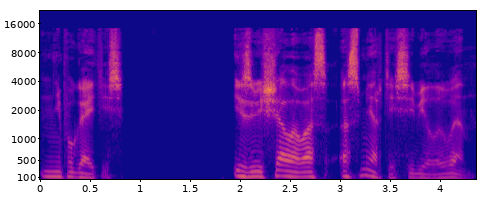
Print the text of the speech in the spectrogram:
не пугайтесь, извещало вас о смерти Сибилы Вен».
